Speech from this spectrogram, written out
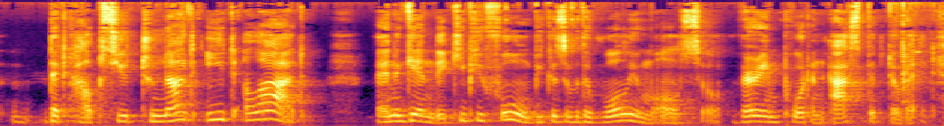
that helps you to not eat a lot. And again, they keep you full because of the volume also. Very important aspect of it.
